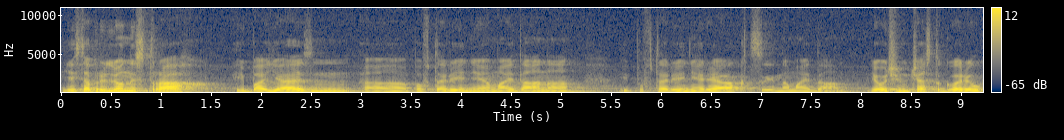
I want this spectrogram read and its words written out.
есть определенный страх и боязнь э, повторения Майдана и повторения реакции на Майдан. Я очень часто говорил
